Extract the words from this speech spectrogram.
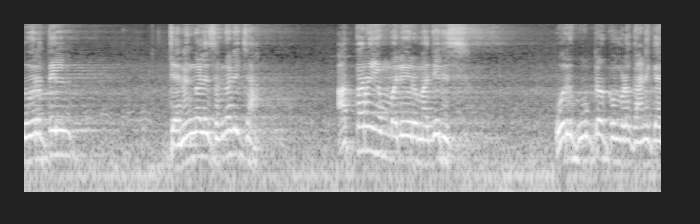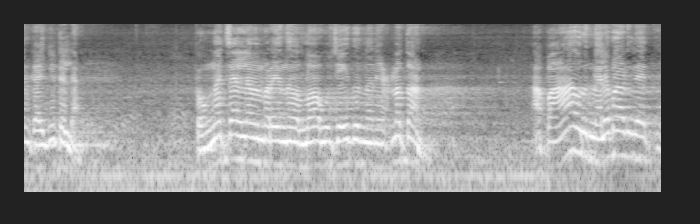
ദൂരത്തിൽ ജനങ്ങളെ സംഘടിച്ച അത്രയും വലിയൊരു മജിലിസ് ഒരു കൂട്ടർക്കും ഇവിടെ കാണിക്കാൻ കഴിഞ്ഞിട്ടില്ല. പൊങ്ങച്ചെല്ലാം പറയുന്നത് അള്ളാഹു ചെയ്തെന്ന നിഹ്മത്താണ് അപ്പൊ ആ ഒരു നിലപാടിലേക്ക്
